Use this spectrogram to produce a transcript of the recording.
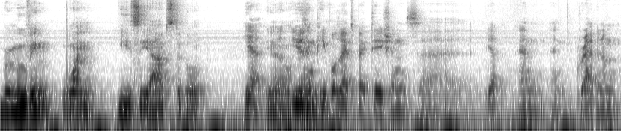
removing one easy obstacle Yeah, You know, using and- people's expectations, uh, yep, and and grabbing them,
